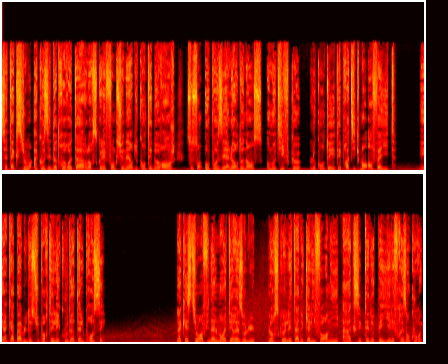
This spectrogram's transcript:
Cette action a causé d'autres retards lorsque les fonctionnaires du comté d'Orange se sont opposés à l'ordonnance au motif que le comté était pratiquement en faillite et incapable de supporter les coûts d'un tel procès. La question a finalement été résolue lorsque l'État de Californie a accepté de payer les frais encourus.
